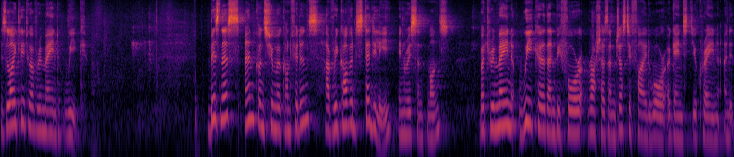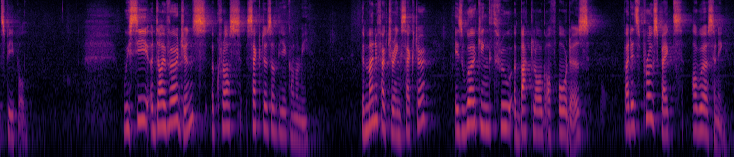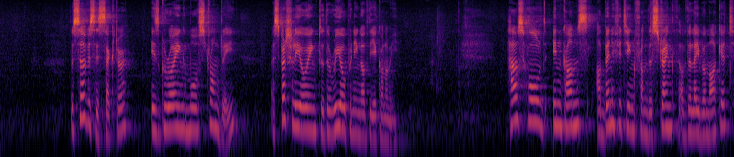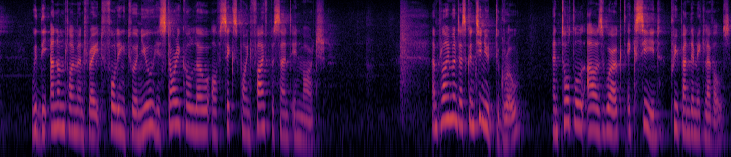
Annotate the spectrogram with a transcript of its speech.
is likely to have remained weak. Business and consumer confidence have recovered steadily in recent months, but remain weaker than before Russia's unjustified war against Ukraine and its people. We see a divergence across sectors of the economy. The manufacturing sector is working through a backlog of orders, but its prospects are worsening the services sector is growing more strongly, especially owing to the reopening of the economy. Household incomes are benefiting from the strength of the labour market, with the unemployment rate falling to a new historical low of 6.5% in March. Employment has continued to grow, and total hours worked exceed pre-pandemic levels.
